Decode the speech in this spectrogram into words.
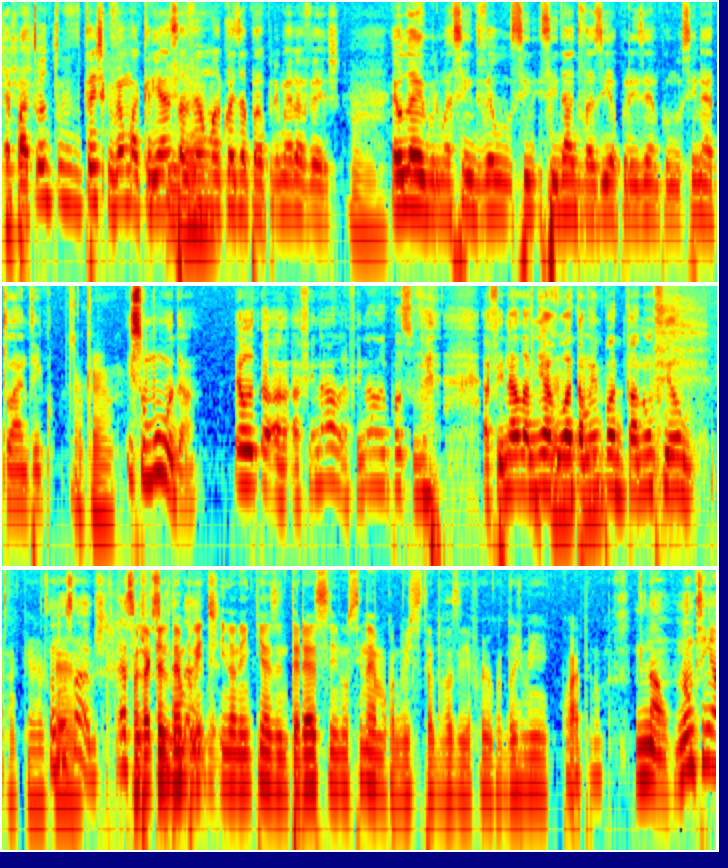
É para tu, tu tens que ver uma criança yeah. ver uma coisa pela primeira vez. Hum. Eu lembro-me assim de ver o Cidade Vazia, por exemplo, no Cine Atlântico. Okay. Isso muda. Eu, afinal, afinal eu posso ver. Afinal, a minha okay, rua okay. também pode estar num filme. Okay, tu não sabes. Essas Mas naquele tempo ainda nem tinhas interesse no cinema quando viste Estado Vazia. Foi em 2004? Não, não tinha.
